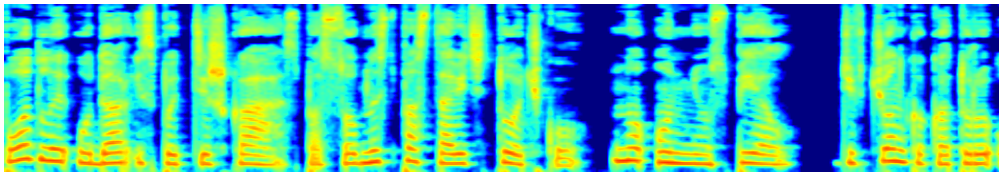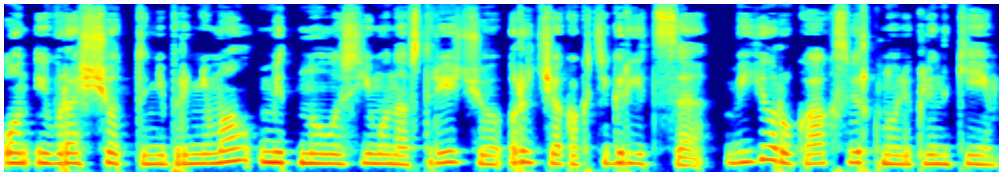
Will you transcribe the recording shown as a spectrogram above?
Подлый удар из-под тишка, способность поставить точку, но он не успел. Девчонка, которую он и в расчет-то не принимал, метнулась ему навстречу, рыча как тигрица. В ее руках сверкнули клинки.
